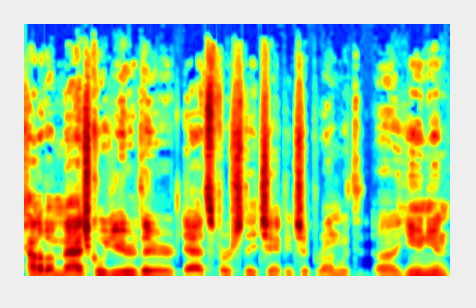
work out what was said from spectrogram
kind of a magical year there. Dad's first state championship run with uh, Union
